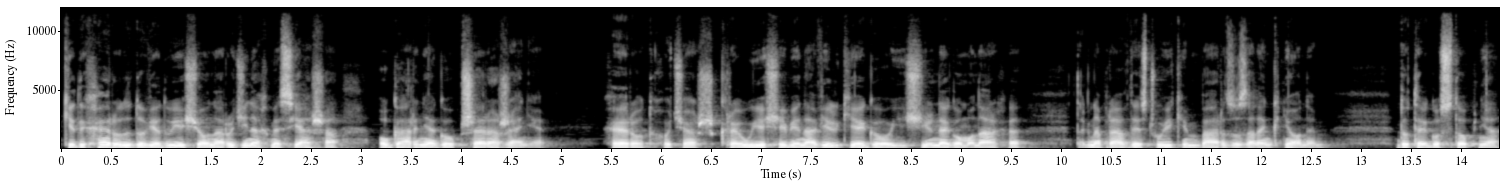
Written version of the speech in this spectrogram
Kiedy Herod dowiaduje się o narodzinach Mesjasza, ogarnia go przerażenie. Herod, chociaż kreuje siebie na wielkiego i silnego monarchę, tak naprawdę jest człowiekiem bardzo zalęknionym. Do tego stopnia,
